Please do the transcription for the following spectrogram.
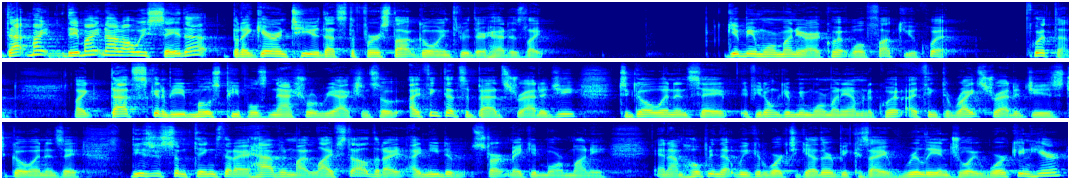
that might they might not always say that but i guarantee you that's the first thought going through their head is like give me more money or I quit. Well, fuck you, quit. Quit then. Like that's going to be most people's natural reaction. So I think that's a bad strategy to go in and say, if you don't give me more money, I'm going to quit. I think the right strategy is to go in and say, these are some things that I have in my lifestyle that I, I need to start making more money. And I'm hoping that we could work together because I really enjoy working here.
